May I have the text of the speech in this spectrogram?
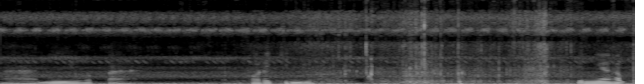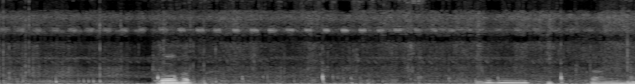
ป่ามีอยู่ครับป่าพอได้กินอยู่เป็นเงี้ยครับโตครับ อู้หูทางนี้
